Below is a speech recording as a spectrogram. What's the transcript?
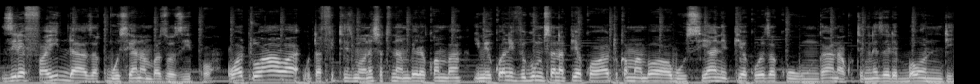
zile faida za kubusiana ambazo zipo. Watu hawa, utafiti zimeonyesha tena mbele kwamba imekuwa ni vigumu sana pia kwa watu kama ambao hawabusiani pia kuweza kuungana, kutengeneza ile bondi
